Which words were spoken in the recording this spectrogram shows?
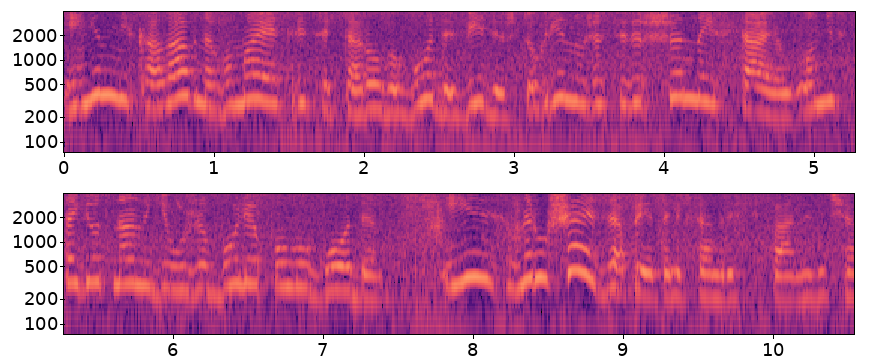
И Нина Николаевна в мае 1932 года, видя, что Грин уже совершенно истаял, он не встает на ноги уже более полугода, и нарушает запрет Александра Степановича,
